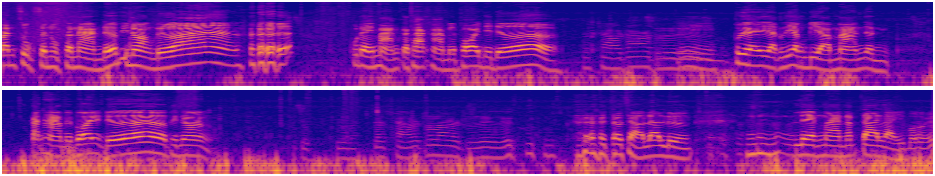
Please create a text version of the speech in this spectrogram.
วันศุกร์สนุกสนานเด้อพี่น้องเด้อ ผู้ใดหมานกระทักหาแม่พ่อยเด้อเด้อเช้าร่าเริอืมงผู้ใดอยากเลี้ยงเบียร์หมานจันทักหาแม่พ่อยเด้อพี่น้อง จุกเช้าเช้าร่าเริงเช้าเช้าล่าเริง แรงมาน้ำตาไหลบ่เฮ้ย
